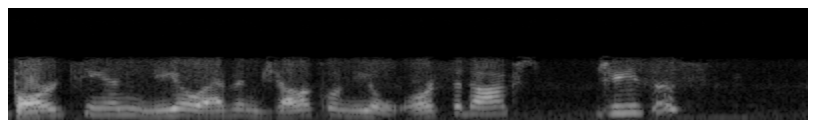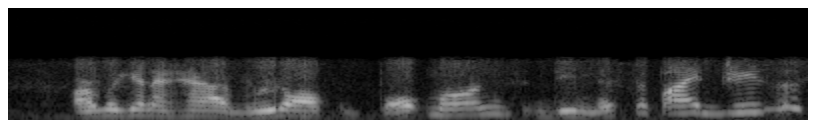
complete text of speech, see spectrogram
Barthian neo evangelical, neo orthodox Jesus? Are we going to have Rudolf Bultmann's demystified Jesus?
